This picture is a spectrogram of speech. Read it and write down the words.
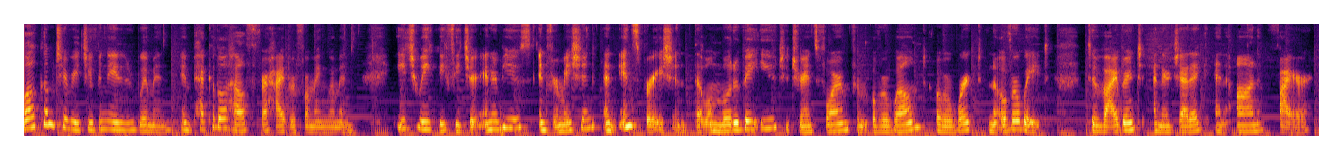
Welcome to Rejuvenated Women Impeccable Health for High Performing Women. Each week, we feature interviews, information, and inspiration that will motivate you to transform from overwhelmed, overworked, and overweight to vibrant, energetic, and on fire.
